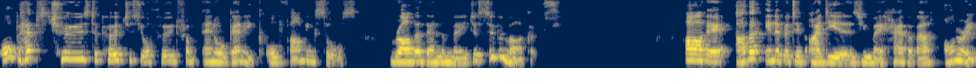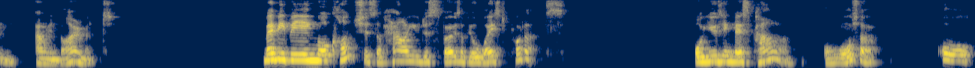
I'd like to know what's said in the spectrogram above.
Or perhaps choose to purchase your food from an organic or farming source rather than the major supermarkets. Are there other innovative ideas you may have about honouring our environment? Maybe being more conscious of how you dispose of your waste products, or using less power or water, or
